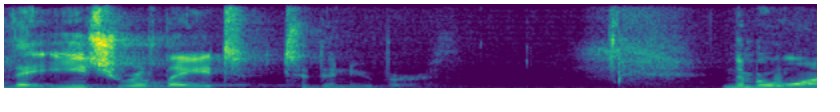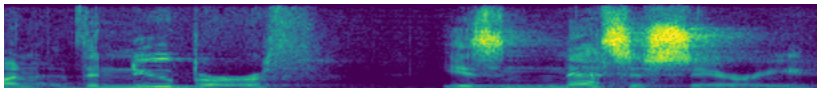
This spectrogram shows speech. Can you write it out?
they each relate to the new birth. Number one, the new birth is necessary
